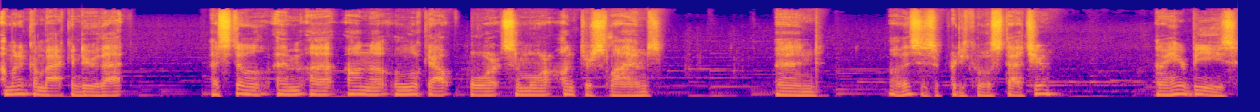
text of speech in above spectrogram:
I'm going to come back and do that. I still am uh, on the lookout for some more hunter slimes. And, oh, this is a pretty cool statue. I hear bees.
